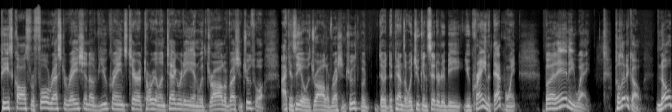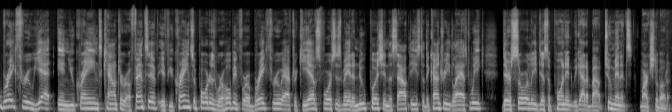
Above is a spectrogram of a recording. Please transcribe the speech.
Peace calls for full restoration of Ukraine's territorial integrity and withdrawal of Russian troops. Well, I can see a withdrawal of Russian troops, but it depends on what you consider to be Ukraine at that point. But anyway, Politico. No breakthrough yet in Ukraine's counteroffensive. If Ukraine supporters were hoping for a breakthrough after Kiev's forces made a new push in the southeast of the country last week, they're sorely disappointed. We got about two minutes. Mark Sleboda.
